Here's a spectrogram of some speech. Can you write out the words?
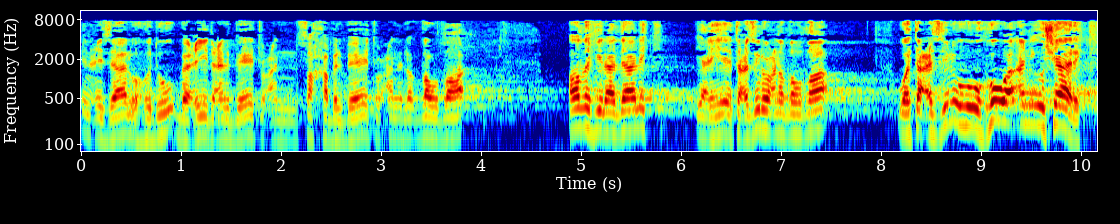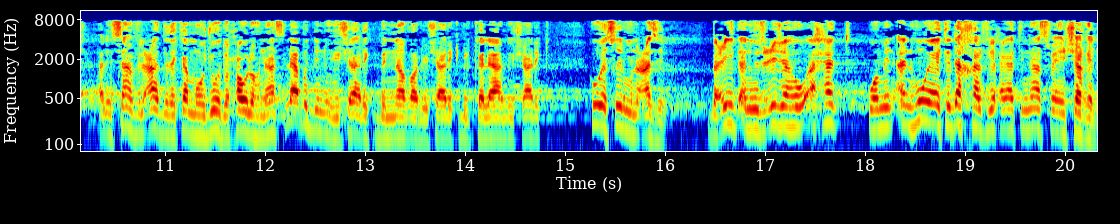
انعزال وهدوء بعيد عن البيت وعن صخب البيت وعن الضوضاء. أضف إلى ذلك يعني هي تعزله عن الضوضاء وتعزله هو أن يشارك. الإنسان في العادة إذا كان موجود وحوله ناس لا بد أنه يشارك بالنظر يشارك بالكلام يشارك. هو يصير منعزل. بعيد أن يزعجه أحد ومن أن هو يتدخل في حياة الناس فينشغل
